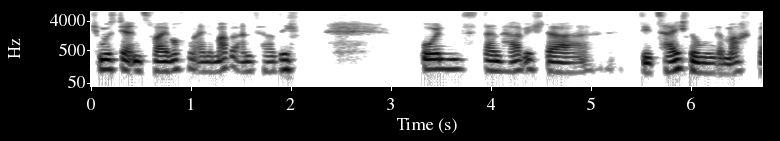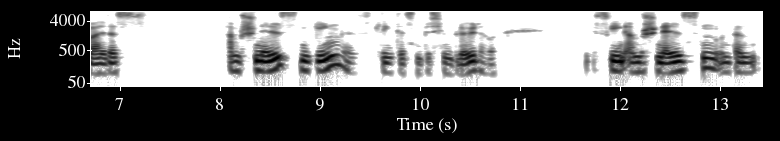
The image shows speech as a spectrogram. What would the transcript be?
ich musste ja in zwei Wochen eine Mappe anfertigen. Und dann habe ich da die Zeichnungen gemacht, weil das am schnellsten ging. Das klingt jetzt ein bisschen blöd, aber es ging am schnellsten und dann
